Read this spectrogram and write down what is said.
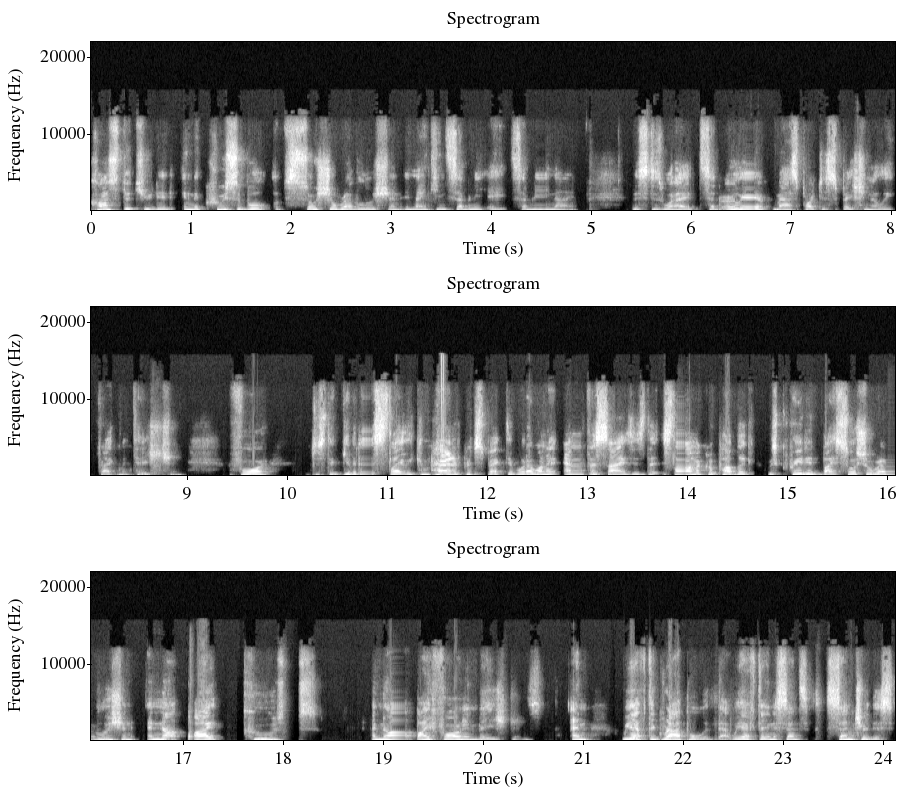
constituted in the crucible of social revolution in 1978 79. This is what I said earlier mass participation, elite fragmentation. For just to give it a slightly comparative perspective, what I want to emphasize is that Islamic Republic was created by social revolution and not by coups and not by foreign invasions. And we have to grapple with that. We have to, in a sense, center this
